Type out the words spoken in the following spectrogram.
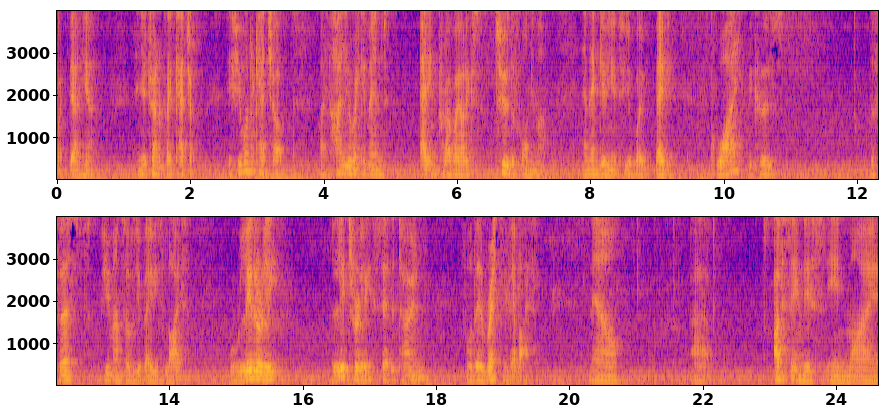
like down here, and you're trying to play catch-up. If you want to catch up, I highly recommend adding probiotics to the formula and then giving it to your baby. baby. Why? Because the first few months of your baby's life will literally, literally set the tone for the rest of their life. Now, uh, I've seen this in my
